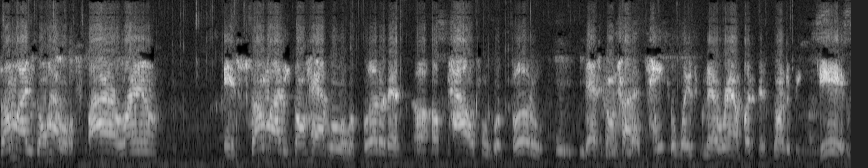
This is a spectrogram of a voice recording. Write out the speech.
somebody's gonna have a fire round. And somebody's gonna have a rebuttal that's uh, a powerful rebuttal that's gonna try to take away from that round, but it's gonna be deadly.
